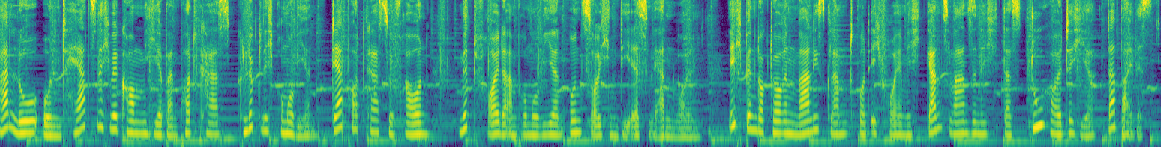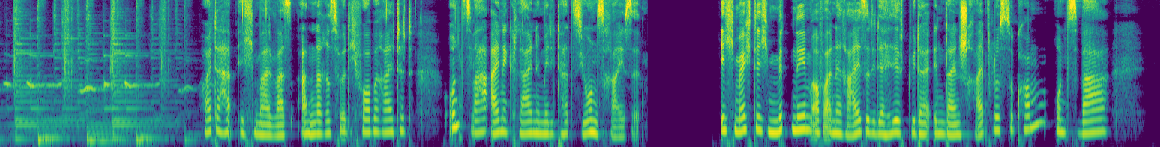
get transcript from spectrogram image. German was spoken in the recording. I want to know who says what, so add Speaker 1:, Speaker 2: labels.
Speaker 1: Hallo und herzlich willkommen hier beim Podcast Glücklich Promovieren. Der Podcast für Frauen mit Freude am Promovieren und solchen, die es werden wollen. Ich bin Doktorin Marlies Klamt und ich freue mich ganz wahnsinnig, dass du heute hier dabei bist. Heute habe ich mal was anderes für dich vorbereitet und zwar eine kleine Meditationsreise. Ich möchte dich mitnehmen auf eine Reise, die dir hilft, wieder in deinen Schreibfluss zu kommen. Und zwar,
